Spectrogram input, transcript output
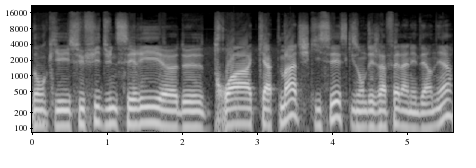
Donc il suffit d'une série euh, de 3 4 matchs, qui sait ce qu'ils ont déjà fait l'année dernière.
